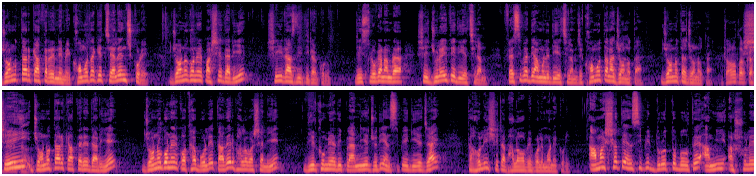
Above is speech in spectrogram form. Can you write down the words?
জনতার কাতারে নেমে, ক্ষমতাকে চ্যালেঞ্জ করে জনগণের পাশে দাঁড়িয়ে সেই রাজনীতিটা করুক। যেই স্লোগান আমরা সেই জুলাইতে দিয়েছিলাম ফ্যাসিবাদী আমলে দিয়েছিলাম যে ক্ষমতা না জনতা জনতা জনতা। সেই জনতার কাতারে দাঁড়িয়ে জনগণের কথা বলে তাদের ভালোবাসা নিয়ে দীর্ঘমেয়াদী প্ল্যান নিয়ে যদি এনসিপি গিয়ে যায় তাহলেই সেটা ভালো হবে বলে মনে করি। আমার সাথে এনসিপির দূরত্ব বলতে আমি আসলে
